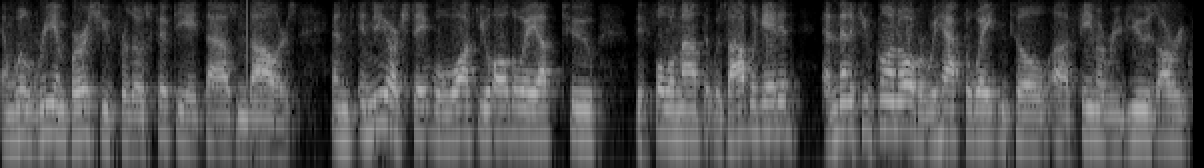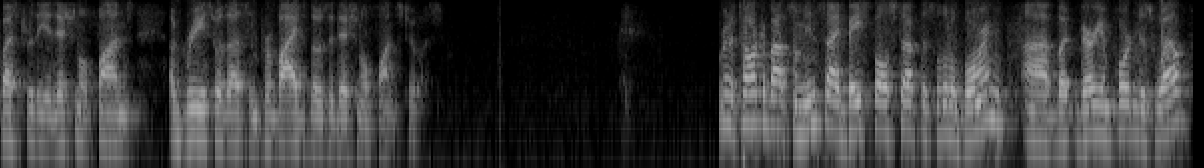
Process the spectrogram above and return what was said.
and we'll reimburse you for those $58,000. And in New York State, we'll walk you all the way up to the full amount that was obligated. And then if you've gone over, we have to wait until uh, FEMA reviews our request for the additional funds, agrees with us, and provides those additional funds to us. We're going to talk about some inside baseball stuff that's a little boring, uh, but very important as well.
